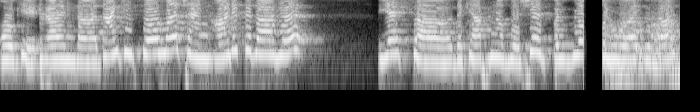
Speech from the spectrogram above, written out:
okay, and uh, thank you so much. And அடுத்ததாக, yes, uh, the captain of the ship, Pavlo, few words with us.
